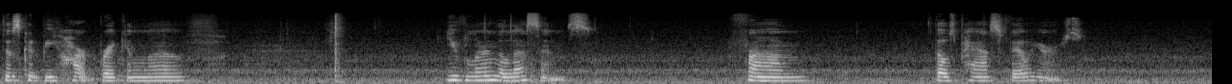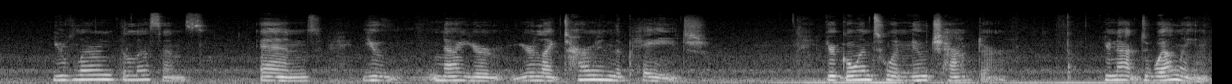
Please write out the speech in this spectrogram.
This could be heartbreak and love. You've learned the lessons from those past failures. You've learned the lessons and you now you're you're like turning the page. You're going to a new chapter. You're not dwelling.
